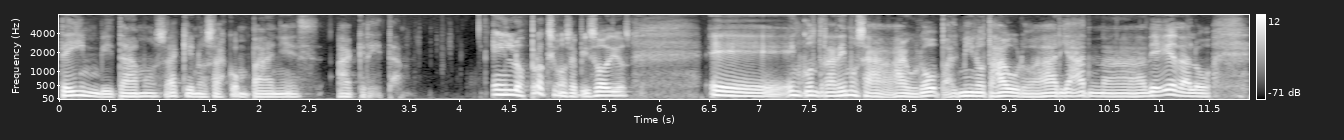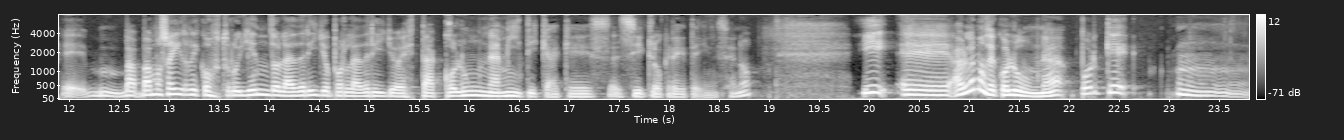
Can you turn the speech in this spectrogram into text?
te invitamos a que nos acompañes a Creta. En los próximos episodios eh, encontraremos a, Europa, al Minotauro, a Ariadna, a Dédalo. Eh, vamos a ir reconstruyendo ladrillo por ladrillo esta columna mítica que es el ciclo cretense. ¿no? Y eh, hablamos de columna porque mm,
